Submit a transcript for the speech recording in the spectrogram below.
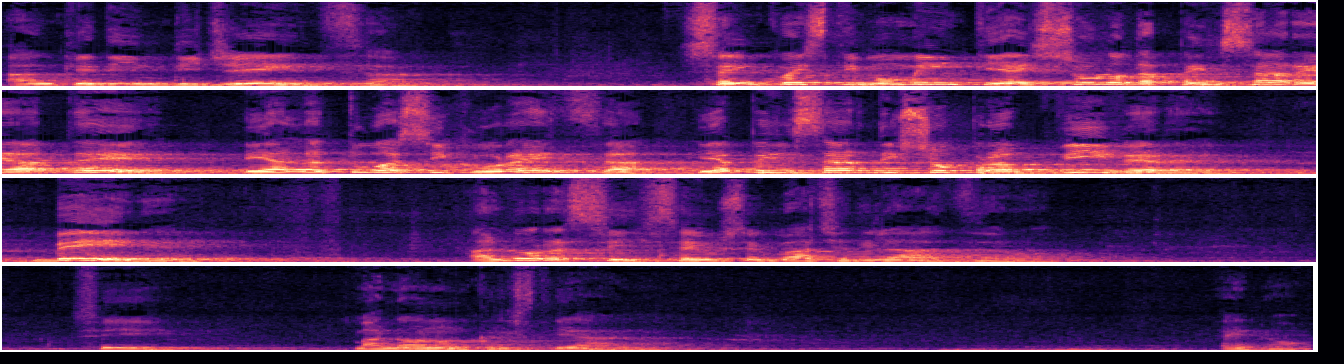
anche di indigenza. Se in questi momenti hai solo da pensare a te e alla tua sicurezza e a pensare di sopravvivere, bene, allora sì, sei un seguace di Lazzaro, sì, ma non un cristiano. Eh no.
